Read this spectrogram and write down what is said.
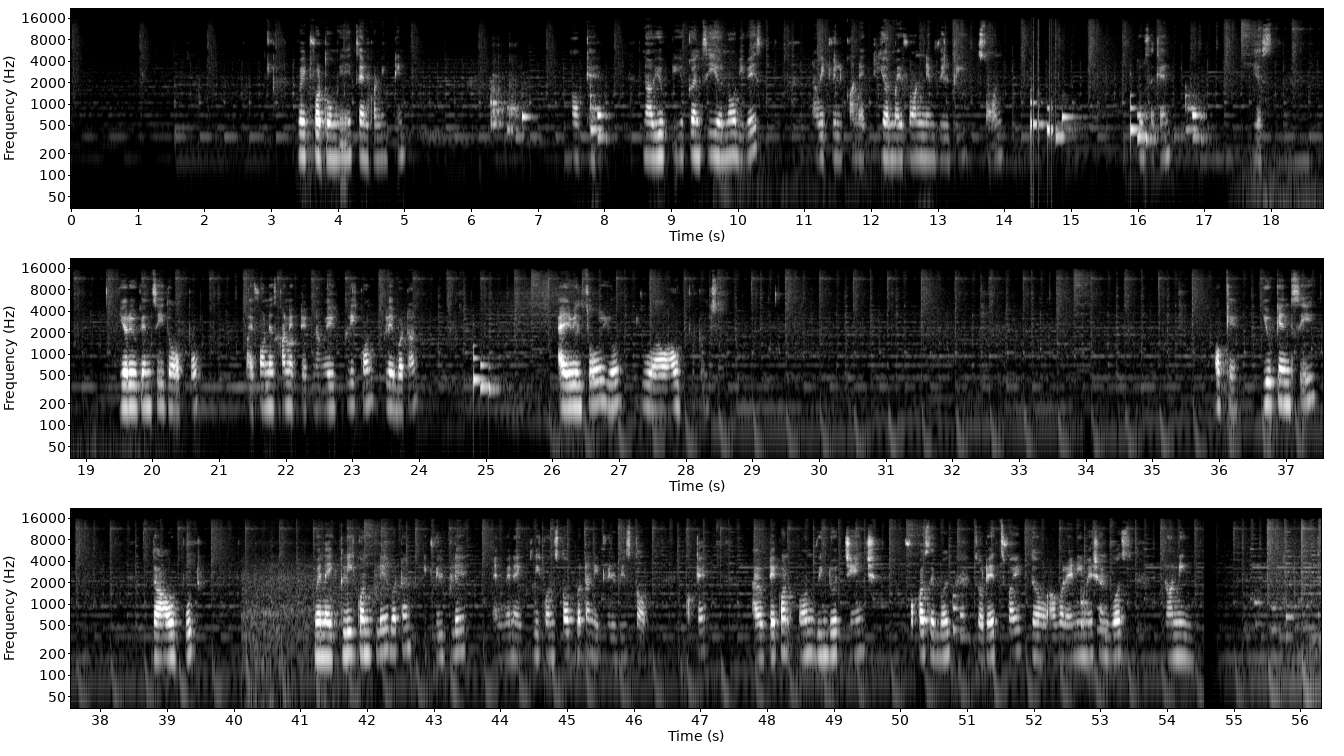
Wait for two minutes I'm connecting. Okay. Now you you can see your no device. Now it will connect. Here my phone name will be shown two second. Yes here you can see the oppo. My phone is connected. Now i click on play button. I will show you your output also. Okay you can see the output. When I click on play button it will play. And when I click on stop button it will be stop. Okay I have taken on window change focusable. So that's why the our animation was running.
